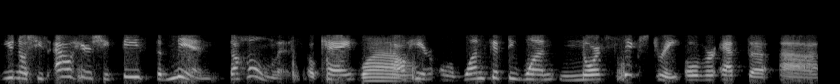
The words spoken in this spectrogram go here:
you know she's out here. She feeds the men, the homeless. Okay. Wow. Out here on 151 North Sixth Street, over at the uh,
